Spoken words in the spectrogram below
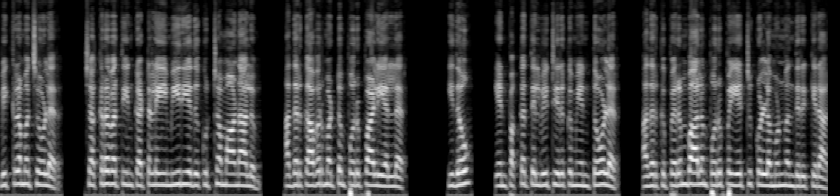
விக்ரமச்சோழர் சக்கரவர்த்தியின் கட்டளையை மீறியது குற்றமானாலும் அதற்கு அவர் மட்டும் பொறுப்பாளி அல்லர். இதோ என் பக்கத்தில் வீற்றிருக்கும் என் தோழர் அதற்கு பெரும்பாலும் பொறுப்பை ஏற்றுக்கொள்ள முன்வந்திருக்கிறார்.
